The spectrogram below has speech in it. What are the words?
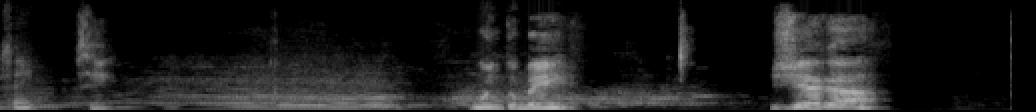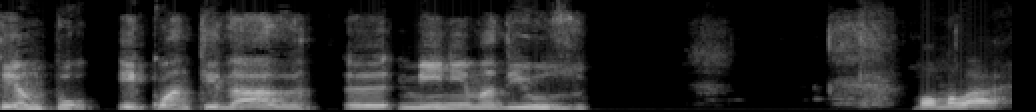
sim. Sim. Muito bem. GH, tempo e quantidade eh, mínima de uso. Vamos lá.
